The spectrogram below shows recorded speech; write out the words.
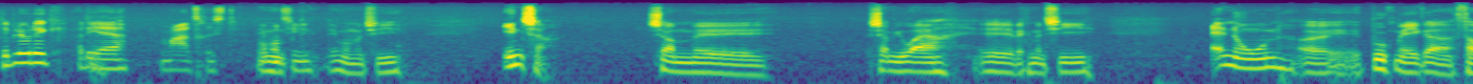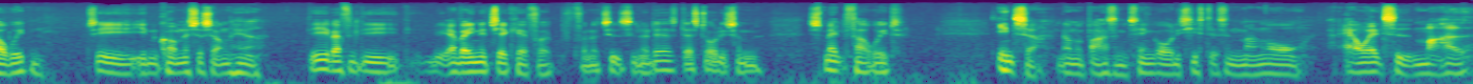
det blev det ikke, og det er meget trist, må, det må man sige. Det må man sige. Inter, som, øh, som jo er, øh, hvad kan man sige, er nogen øh, bookmaker favoritten til i den kommende sæson her. Det er i hvert fald de, jeg var inde og tjekke her for, for noget tid siden, og der, der står de som smalt favorit. Inter, når man bare sådan tænker over de sidste sådan mange år, er jo altid meget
